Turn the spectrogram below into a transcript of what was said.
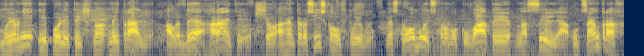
мирні і політично нейтральні. Але де гарантії, що агенти російського впливу не спробують спровокувати насилля у центрах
